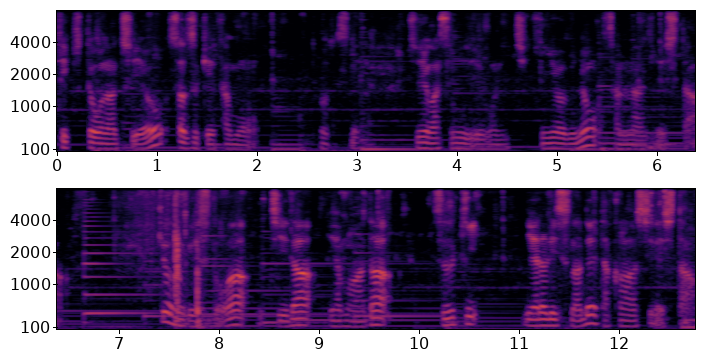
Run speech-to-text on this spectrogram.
適当な知恵を授けたもう。そうですね。10月25日金曜日のサンラジでした。今日のゲストは内田、山田、鈴木リアルリスナーで高橋でした。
